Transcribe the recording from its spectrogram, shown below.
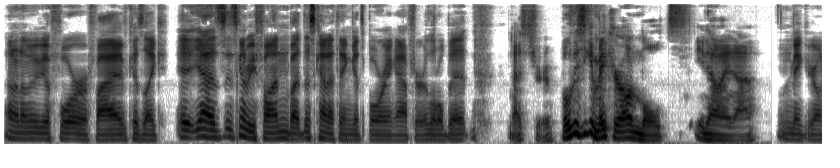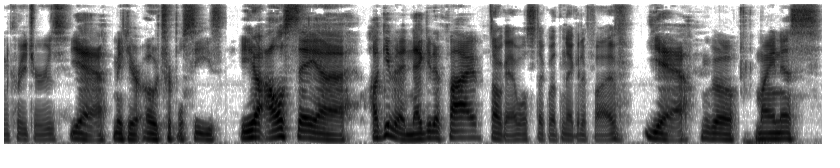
I don't know, maybe a four or five, because like it, yeah, it's, it's gonna be fun, but this kind of thing gets boring after a little bit. That's true. But at least you can make your own molds. You know, and uh, And make your own creatures. yeah, make your O triple C's. Yeah, I'll say uh, I'll give it a negative five. Okay, we'll stick with negative five. Yeah, we'll go minus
